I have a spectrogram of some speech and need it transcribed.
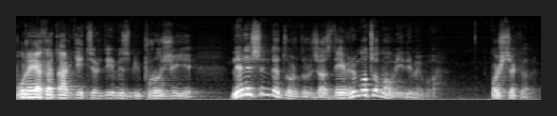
buraya kadar getirdiğimiz bir projeyi neresinde durduracağız? Devrim otomobili mi bu? Hoşçakalın.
